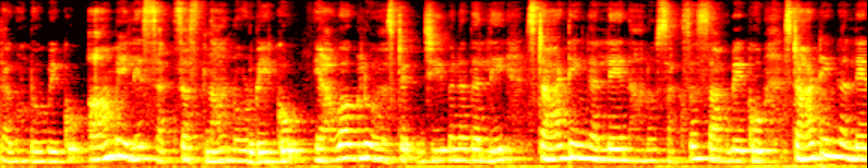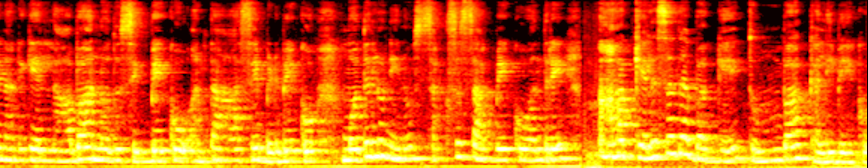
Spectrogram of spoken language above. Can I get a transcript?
ತಗೊಂಡೋಗ್ಬೇಕು. ಆಮೇಲೆ ಸಕ್ಸಸ್ನ ನೋಡಬೇಕು. ಯಾವಾಗಲೂ ಅಷ್ಟೇ, ಜೀವನದಲ್ಲಿ ಸ್ಟಾರ್ಟಿಂಗಲ್ಲೇ ನಾನು ಸಕ್ಸಸ್ ಆಗಬೇಕು. ಸ್ಟಾರ್ಟಿಂಗಲ್ಲೇ ನನಗೆ ಲಾಭ ಅನ್ನೋದು ಸಿಗಬೇಕು ಅಂತ ಆಸೆ ಬಿಡಬೇಕು. ಮೊದಲು ನೀನು ಸಕ್ಸಸ್ ಆಗಬೇಕು ಅಂದರೆ ಆ ಕೆಲಸದ ಬಗ್ಗೆ ತುಂಬ ಕಲಿಬೇಕು.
